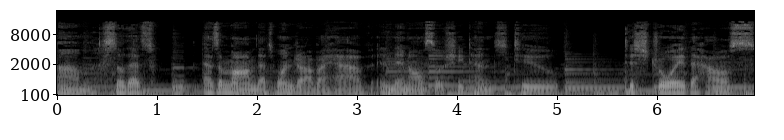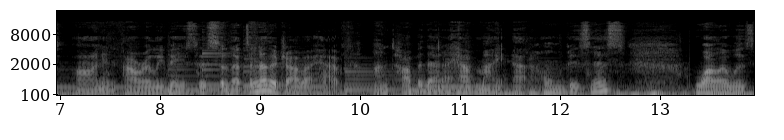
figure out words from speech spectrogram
Um, so that's, as a mom, that's one job I have. And then also, she tends to destroy the house on an hourly basis. So that's another job I have. On top of that, I have my at home business. While I was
